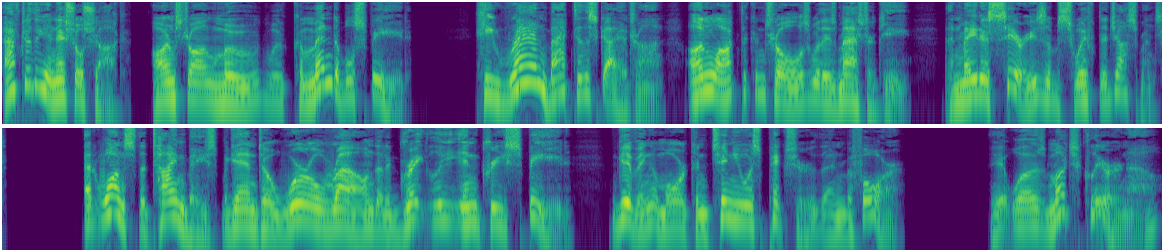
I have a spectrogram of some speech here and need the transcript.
After the initial shock, Armstrong moved with commendable speed. He ran back to the Skiatron, unlocked the controls with his master key, and made a series of swift adjustments. At once, the time base began to whirl round at a greatly increased speed, giving a more continuous picture than before. It was much clearer now.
